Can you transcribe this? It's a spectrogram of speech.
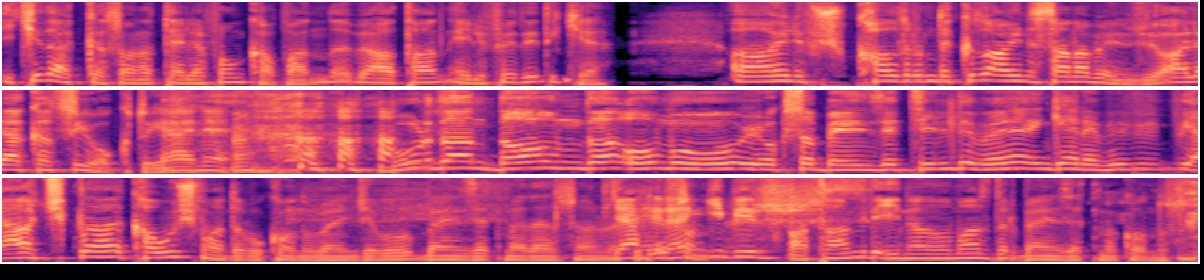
iki dakika sonra telefon kapandı ve Atan Elif'e dedi ki Aa Elif şu kaldırımda kız aynı sana benziyor. Alakası yoktu. Yani buradan Daum'da o mu yoksa benzetildi mi? Gene bir, bir açıklığa kavuşmadı bu konu bence bu benzetmeden sonra. Ya Biliyorsun, herhangi bir Atan bir de inanılmazdır benzetme konusunda.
